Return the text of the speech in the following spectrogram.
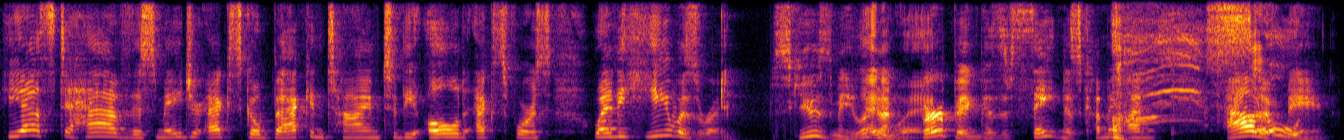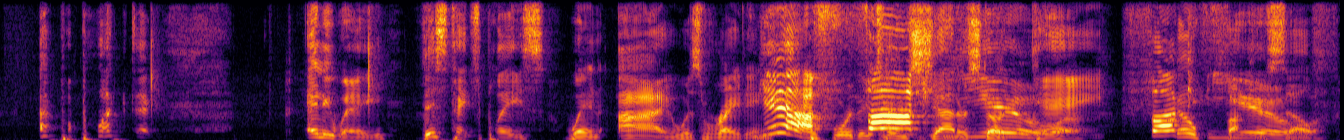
He has to have this Major X go back in time to the old X Force when he was right. Excuse me. Look, Anyway. I'm burping because if Satan is coming on out So- of me. apoplectic. Anyway, this takes place when I was writing. Yeah, Before they turned Shatterstar you. gay. Fuck Go fuck you. yourself.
